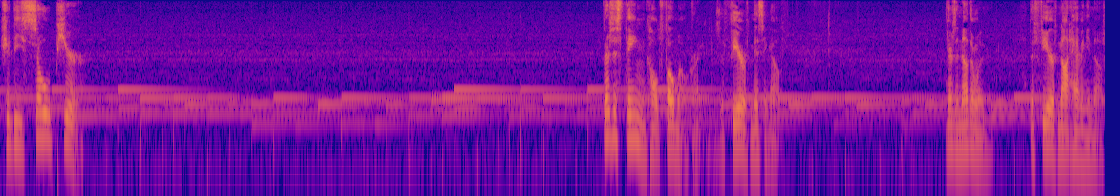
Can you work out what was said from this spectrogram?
should be so pure. There's this thing called FOMO, right? It's the fear of missing out. There's another one, the fear of not having enough.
